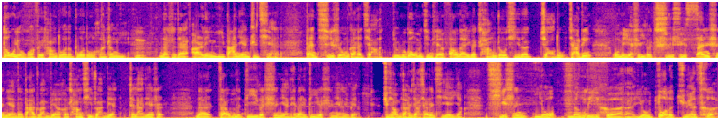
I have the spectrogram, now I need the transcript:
都有过非常多的波动和争议。嗯，那是在二零一八年之前。但其实我们刚才讲了，就如果我们今天放在一个长周期的角度，假定我们也是一个持续三十年的大转变和长期转变这两件事儿，那在我们的第一个十年，现在是第一个十年里边。就像我们当时讲乡镇企业一样，其实有能力和有做了决策，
